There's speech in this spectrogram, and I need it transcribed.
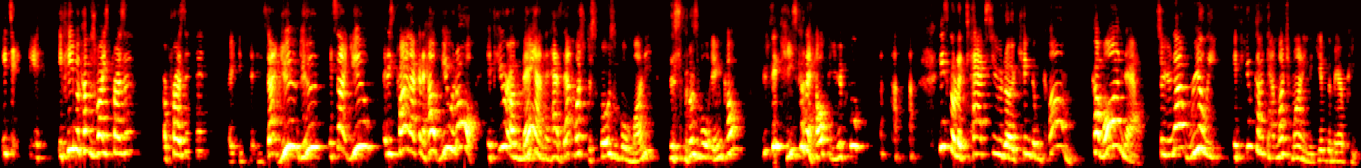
It's if he becomes vice president or president, it's not you, dude. It's not you, and he's probably not going to help you at all. If you're a man that has that much disposable money, disposable income, you think he's going to help you? He's going to tax you to kingdom come. Come on now. So you're not really, if you've got that much money to give the mayor Pete,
